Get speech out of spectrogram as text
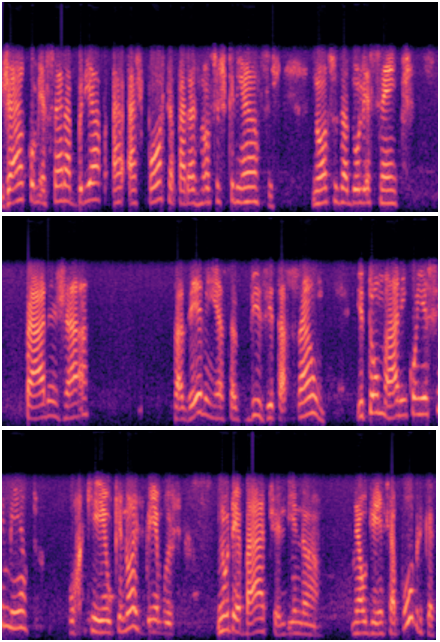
já começar a abrir a, a, as portas para as nossas crianças, nossos adolescentes, para já fazerem essa visitação e tomarem conhecimento. Porque o que nós vemos no debate ali na, na audiência pública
